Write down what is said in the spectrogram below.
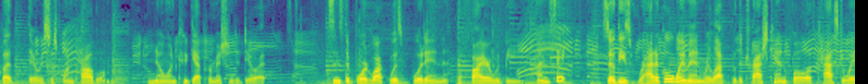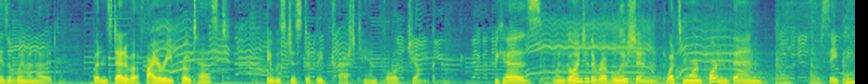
but there was just one problem no one could get permission to do it. Since the boardwalk was wooden, the fire would be unsafe. So these radical women were left with a trash can full of castaways of womanhood. But instead of a fiery protest, it was just a big trash can full of junk. Because when going to the revolution, what's more important than safety?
